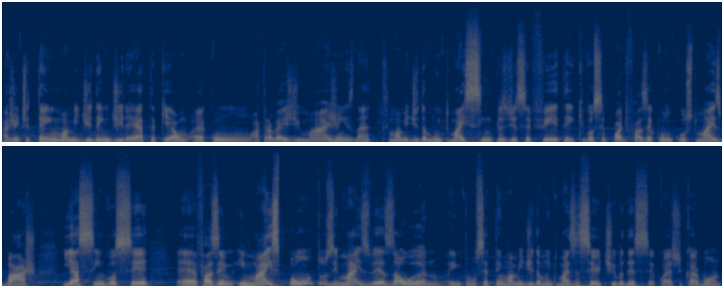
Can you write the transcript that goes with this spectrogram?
A gente tem uma medida indireta, que é, um, é, com através de imagens, né? Uma medida muito mais simples de ser feita e que você pode fazer com um custo mais baixo e assim você é, fazer em mais pontos e mais vezes ao ano. Então você tem uma medida muito mais assertiva desse sequestro de carbono.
